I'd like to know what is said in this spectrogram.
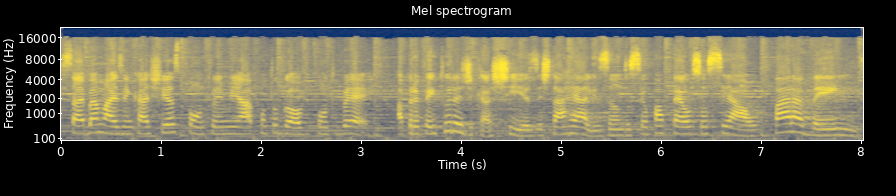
Saiba mais em caxias.ma.gov.br. A Prefeitura de Caxias está realizando seu papel social. Parabéns!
